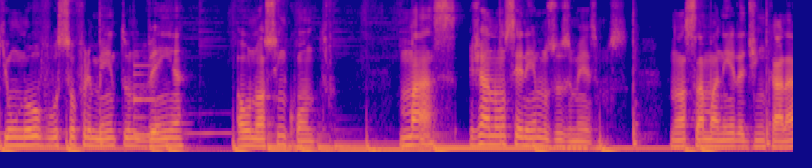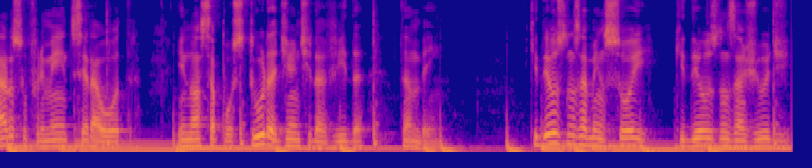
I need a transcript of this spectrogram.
que um novo sofrimento venha ao nosso encontro. Mas já não seremos os mesmos. Nossa maneira de encarar o sofrimento será outra, e nossa postura diante da vida também. Que Deus nos abençoe, que Deus nos ajude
